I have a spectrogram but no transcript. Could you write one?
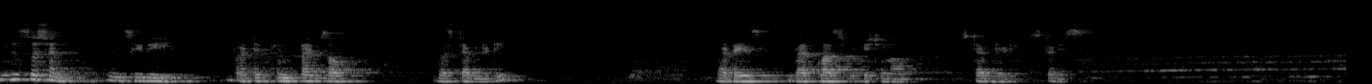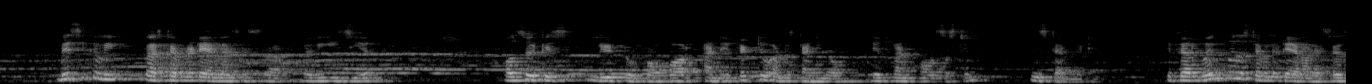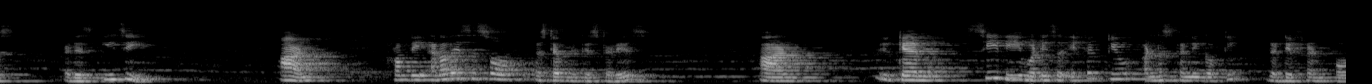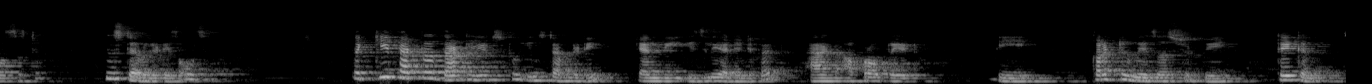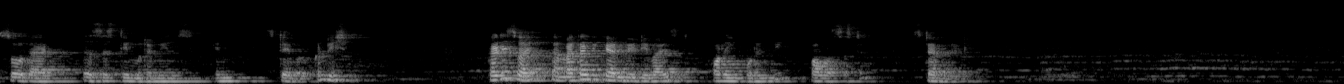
In this session, we'll see the, the different types of the stability. That is the classification of stability studies. Basically, the stability analysis is uh, very easier. Also, it is lead to proper and effective understanding of different power system instability. If you are going through the stability analysis, it is easy and from the analysis of stability studies and you can see the what is the effective understanding of the, the different power system instabilities also. The key factor that leads to instability can be easily identified and appropriate the corrective measures should be taken so that the system remains in stable condition. That is why the method can be devised for improving the power system stability.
